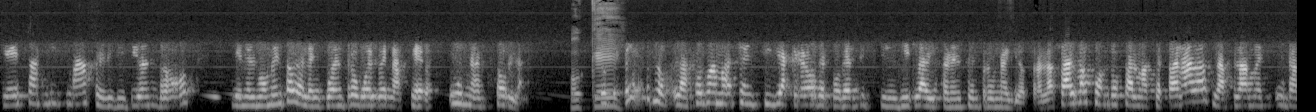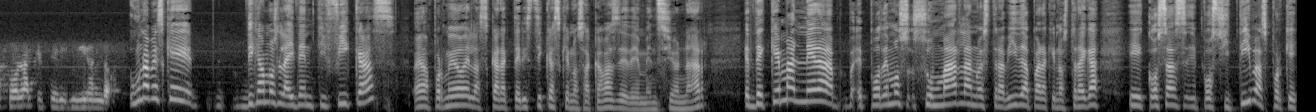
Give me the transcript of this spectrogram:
que esa misma se dividió en dos y en el momento del encuentro vuelven a ser una sola. Ok. Entonces, esa es lo- la forma más sencilla, creo, de poder distinguir la diferencia entre una y otra. Las almas son dos almas separadas, la flama es una sola que se dividió en dos. Una vez que, digamos, la identificas eh, por medio de las características que nos acabas de, de mencionar, ¿de qué manera eh, podemos sumarla a nuestra vida para que nos traiga eh, cosas eh, positivas? Porque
